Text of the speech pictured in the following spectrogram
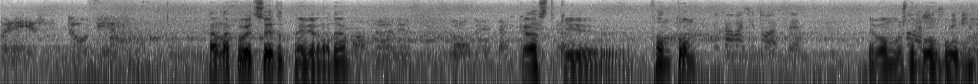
Приступим. Там находится этот, наверное, да? Как раз таки фантом. Какова ситуация? Его можно было бы убить.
